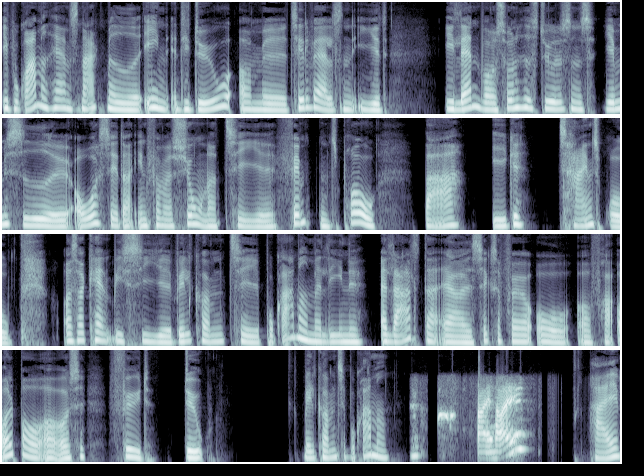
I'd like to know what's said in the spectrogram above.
i programmet her en snak med en af de døve om øh, tilværelsen i et i et land, hvor Sundhedsstyrelsens hjemmeside øh, oversætter informationer til øh, 15 sprog, bare ikke tegnsprog. Og så kan vi sige øh, velkommen til programmet Malene Alart, der er 46 år og fra Aalborg og også født døv. Velkommen til programmet. Hej, hej. Hej.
